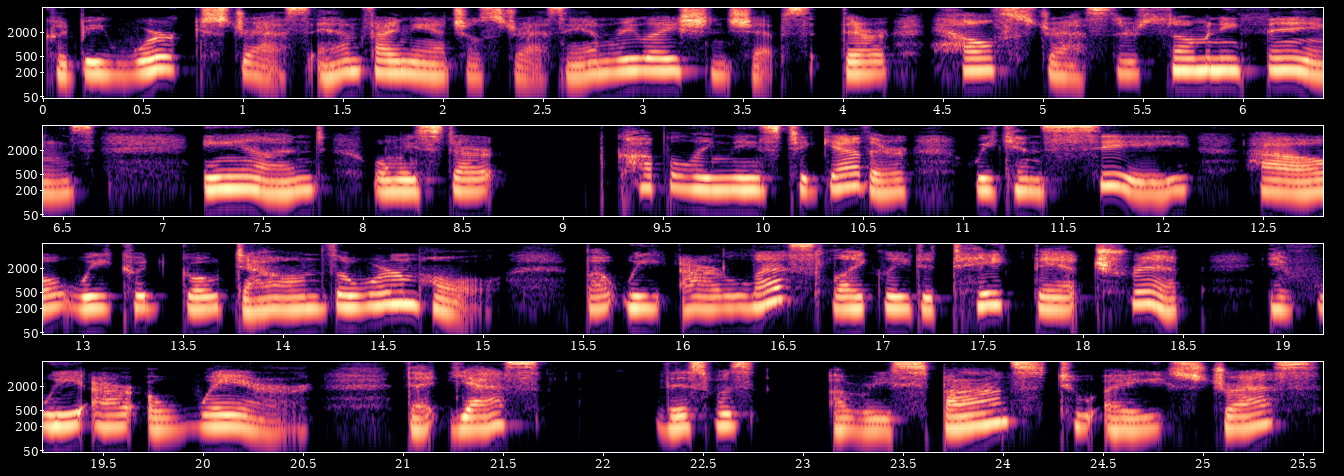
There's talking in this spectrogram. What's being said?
Could be work stress and financial stress and relationships. There health stress. There's so many things. And when we start coupling these together, we can see how we could go down the wormhole. But we are less likely to take that trip if we are aware that yes, this was a response to a stress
